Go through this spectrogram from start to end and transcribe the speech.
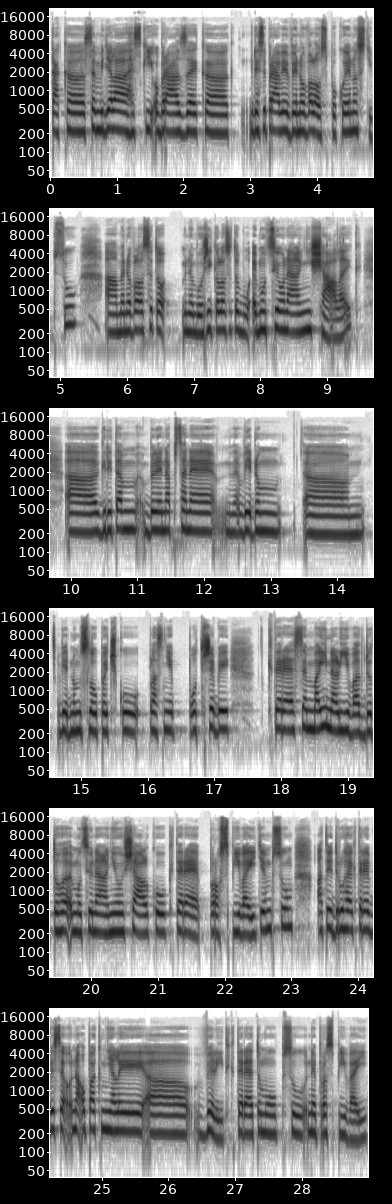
tak uh, jsem viděla hezký obrázek, uh, kde se právě věnovalo spokojenosti psů a jmenovalo se to nebo říkalo se tomu emocionální šálek, kdy tam byly napsané v jednom v jednom sloupečku vlastně potřeby které se mají nalívat do toho emocionálního šálku, které prospívají těm psům a ty druhé, které by se naopak měly uh, vylít, které tomu psu neprospívají.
